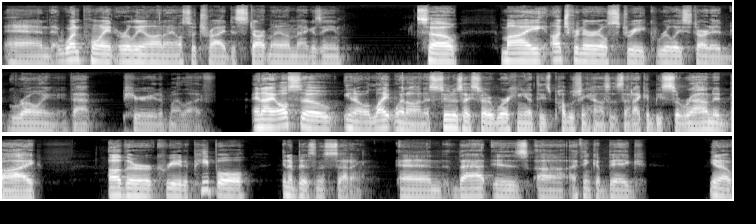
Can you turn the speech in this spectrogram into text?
And at one point early on, I also tried to start my own magazine. So my entrepreneurial streak really started growing at that period of my life. And I also, you know, a light went on as soon as I started working at these publishing houses that I could be surrounded by other creative people in a business setting. And that is, uh, I think, a big, you know,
